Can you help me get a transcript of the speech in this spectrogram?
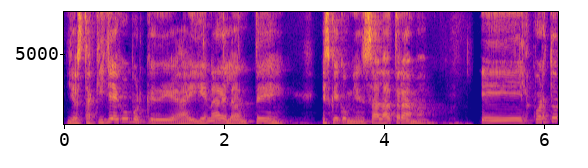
y hasta aquí llego porque de ahí en adelante es que comienza la trama, el cuarto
